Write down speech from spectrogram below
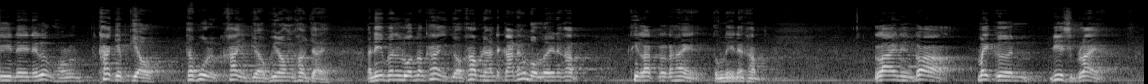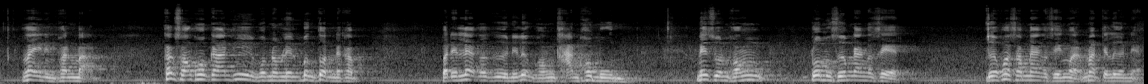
ดีในในเรื่องของค่าเก็บเกี่ยว ถ้าพูดค่าเก็บเกี่ยวพี่น้องเข้าใจ อันนี้มันรวมทั้งค่าเก็บเกี่ยวค่าบริหารจัดการทั้งหมดเลยนะครับ ที่รัฐรัฐให้ตรงนี้นะครับรายหนึ่งก็ไม่เกิน 20 ไร่ไร่หนึ่งพันบาท ทั้งสองโครงการที่ผมนำเรียนเบื้องต้นนะครับ ประเด็นแรกก็คือในเรื่องของฐานข้อมูล ในส่วนของกรมส่งเสริมการเกษตร โดยเฉพาะสำนักงานเกษตรจังหวัดอำนาจเจริญเนี่ย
